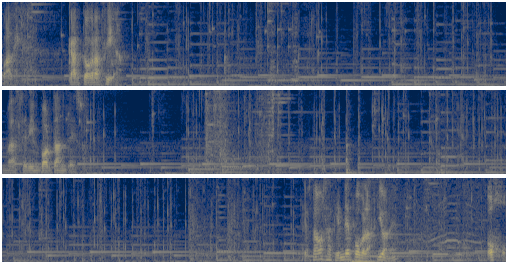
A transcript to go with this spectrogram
Vale. Cartografía. Va a ser importante eso. Estamos haciendo de población, ¿eh? Ojo.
